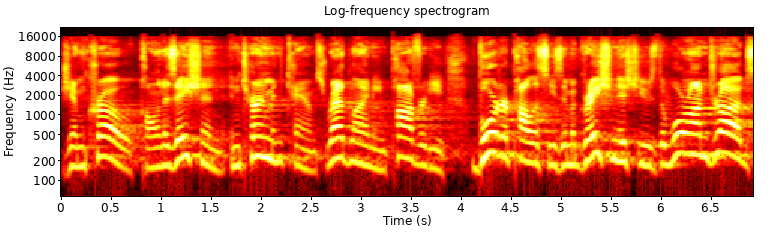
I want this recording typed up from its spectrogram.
Jim Crow, colonization, internment camps, redlining, poverty, border policies, immigration issues, the war on drugs,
